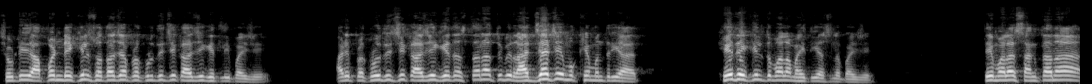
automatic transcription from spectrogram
शेवटी आपण देखील स्वतःच्या प्रकृतीची काळजी घेतली पाहिजे. आणि प्रकृतीची काळजी घेत असताना तुम्ही राज्याचे मुख्यमंत्री आहात हे देखील तुम्हाला माहिती असलं पाहिजे. ते मला सांगताना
